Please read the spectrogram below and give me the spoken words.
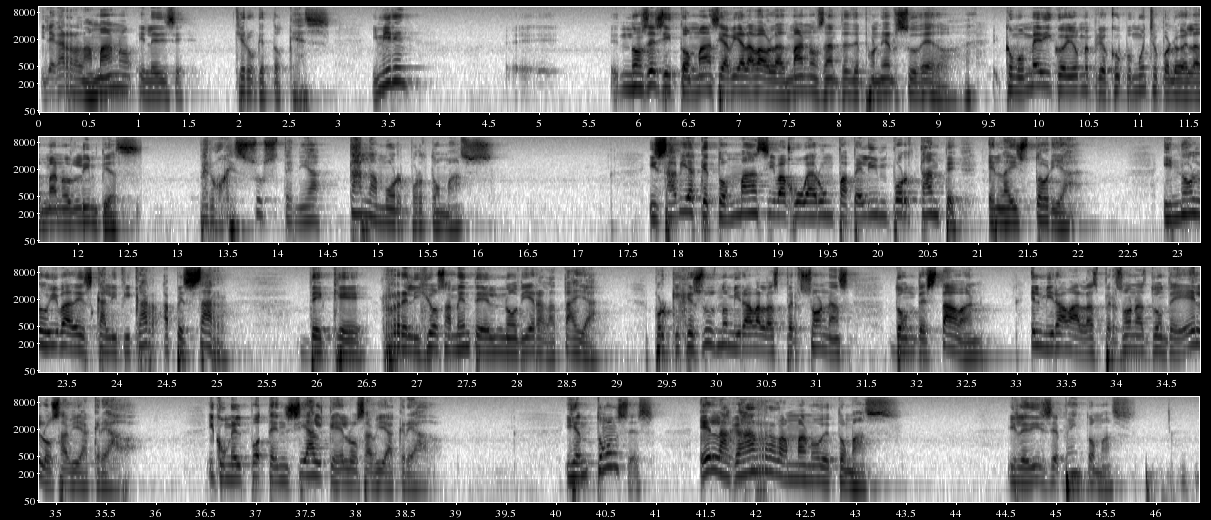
Y le agarra la mano y le dice, quiero que toques. Y miren, eh, no sé si Tomás se había lavado las manos antes de poner su dedo. Como médico yo me preocupo mucho por lo de las manos limpias. Pero Jesús tenía tal amor por Tomás. Y sabía que Tomás iba a jugar un papel importante en la historia. Y no lo iba a descalificar a pesar de que religiosamente él no diera la talla. Porque Jesús no miraba a las personas donde estaban, Él miraba a las personas donde Él los había creado y con el potencial que Él los había creado. Y entonces Él agarra la mano de Tomás y le dice, ven Tomás.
